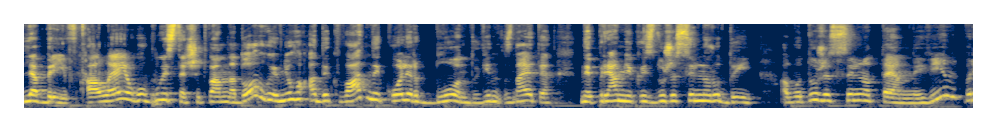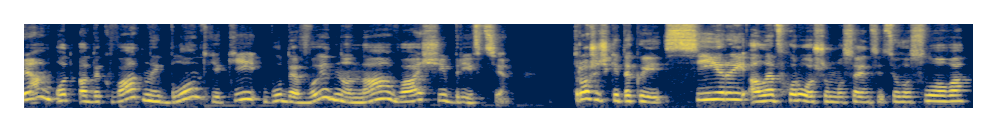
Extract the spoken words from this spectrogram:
для брів, але його вистачить вам надовго, і в нього адекватний колір блонду. Він, знаєте, не прям якийсь дуже сильно рудий або дуже сильно темний. Він прям от адекватний блонд, який буде видно на вашій брівці. Трошечки такий сірий, але в хорошому сенсі цього слова.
